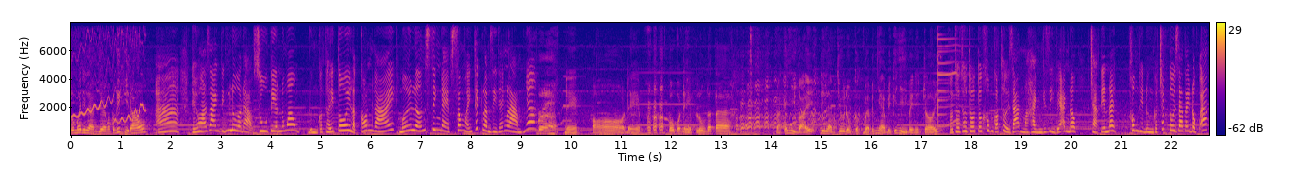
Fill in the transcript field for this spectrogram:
Tôi mới đi làm về mà có biết gì đâu. À thế hóa ra anh tính lừa đảo xù tiền đúng không? Đừng có thấy tôi là con gái Mới lớn xinh đẹp xong rồi anh thích làm gì thì anh làm nhá. Đẹp Ồ oh, đẹp. Cô có đẹp luôn đó ta. Mà cái gì vậy? Đi làm chưa đủ cực về đến nhà bị cái gì vậy nè trời? Thôi thôi thôi thôi tôi không có thời gian mà hành cái gì với anh đâu. Trả tiền đây. Không thì đừng có trách tôi ra tay độc ác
